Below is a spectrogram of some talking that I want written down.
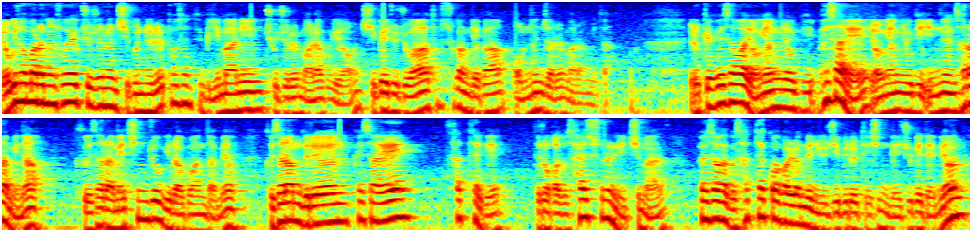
여기서 말하는 소액 주주는 지분율 1% 미만인 주주를 말하고요. 지배주주와 특수관계가 없는 자를 말합니다. 이렇게 회사와 영향력이 회사에 영향력이 있는 사람이나 그 사람의 친족이라고 한다면 그 사람들은 회사의 사택에 들어가서 살 수는 있지만 회사가 그 사택과 관련된 유지비를 대신 내주게 되면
